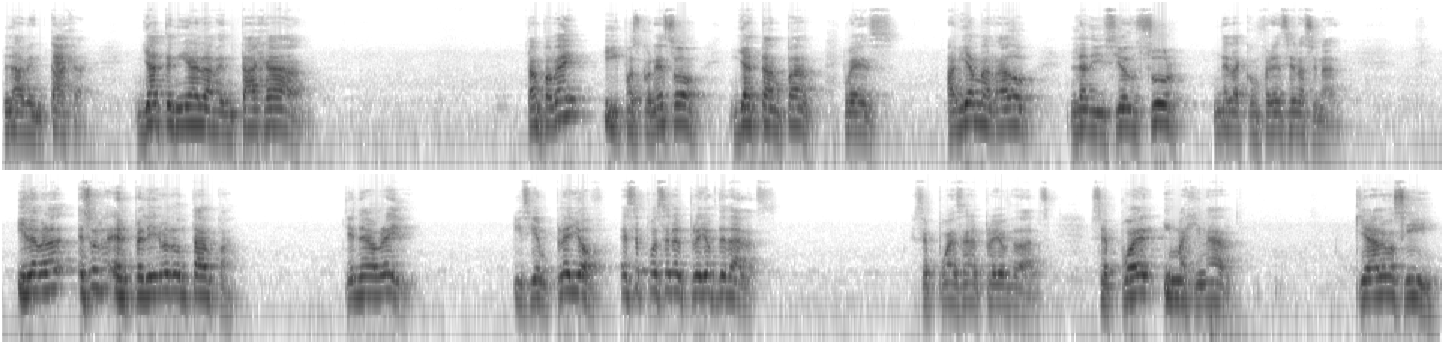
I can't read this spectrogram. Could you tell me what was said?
la ventaja. Ya tenía la ventaja Tampa Bay y pues con eso ya Tampa pues había amarrado la división sur de la conferencia nacional. Y la verdad, eso es el peligro de un Tampa. Tiene a Brady. Y si en playoff, ese puede ser el playoff de Dallas. Ese puede ser el playoff de Dallas se puede imaginar que algo así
